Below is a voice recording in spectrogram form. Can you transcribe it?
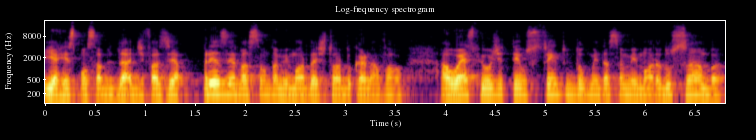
e a responsabilidade de fazer a preservação da memória da história do carnaval. A UESP hoje tem o Centro de Documentação e Memória do Samba,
